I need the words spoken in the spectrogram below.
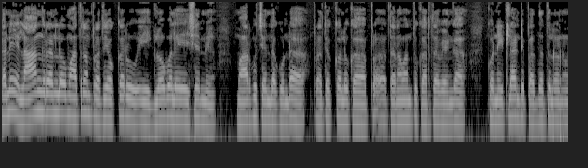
కానీ లాంగ్ రన్లో మాత్రం ప్రతి ఒక్కరూ ఈ గ్లోబలైజేషన్ మార్పు చెందకుండా ప్రతి ఒక్కరు తన వంతు కర్తవ్యంగా కొన్ని ఇట్లాంటి పద్ధతులను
